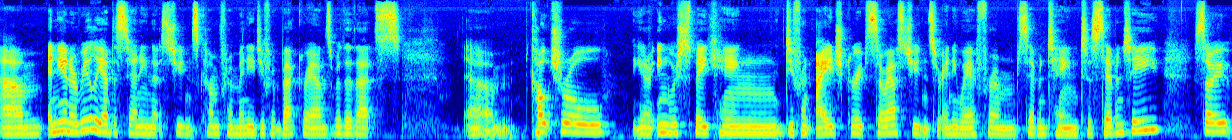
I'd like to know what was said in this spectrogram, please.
Um, and you know really understanding that students come from many different backgrounds whether that's um, cultural, you know, English speaking, different age groups. So our students are anywhere from 17 to 70. So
